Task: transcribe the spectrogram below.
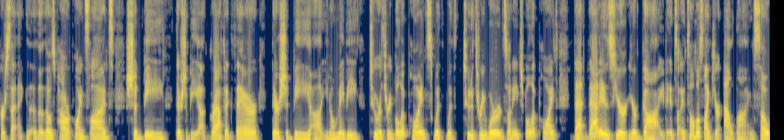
per se. Those PowerPoint slides should be there should be a graphic there. There should be uh, you know maybe two or three bullet points with with two to three words on each bullet point. That that is your your guide. It's it's almost like your outline. So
